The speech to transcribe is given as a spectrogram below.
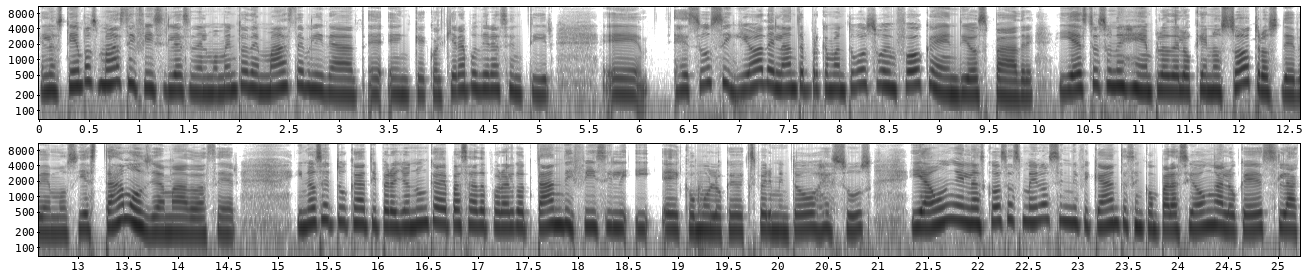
En los tiempos más difíciles, en el momento de más debilidad eh, en que cualquiera pudiera sentir, eh, Jesús siguió adelante porque mantuvo su enfoque en Dios Padre. Y esto es un ejemplo de lo que nosotros debemos y estamos llamados a hacer. Y no sé tú, Katy, pero yo nunca he pasado por algo tan difícil eh, como lo que experimentó Jesús. Y aún en las cosas menos significantes en comparación a lo que es la,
